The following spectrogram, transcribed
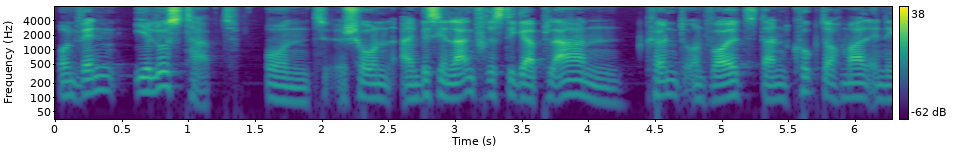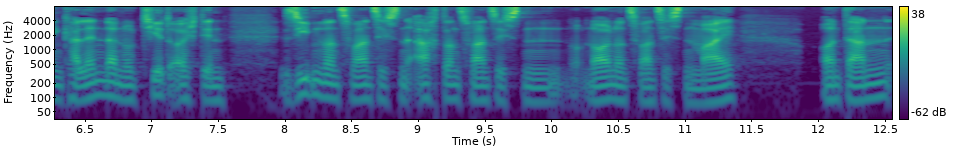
Und wenn ihr Lust habt, und schon ein bisschen langfristiger planen könnt und wollt, dann guckt doch mal in den Kalender, notiert euch den 27., 28., 29. Mai und dann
